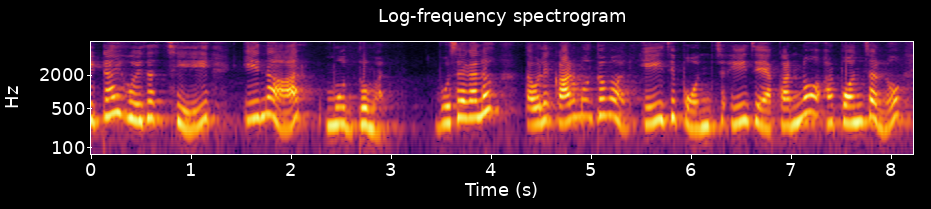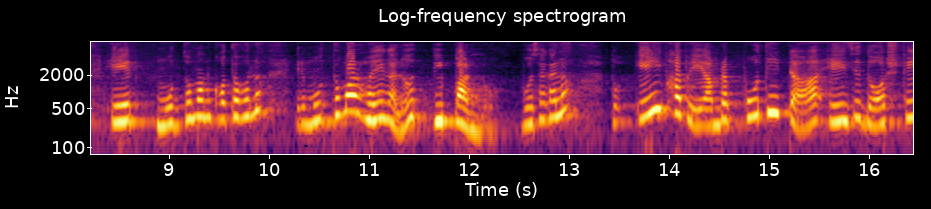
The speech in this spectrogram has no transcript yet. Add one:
এটাই হয়ে যাচ্ছে এনার মধ্যমান। বোঝা গেল? তাহলে কার মধ্যমান? এই যে পঞ্চ, এই যে একান্ন আর পঞ্চান্ন, এর মধ্যমান কত হলো? এর মধ্যমান হয়ে গেল তিপ্পান্ন। বোঝা গেল? তো এইভাবে আমরা প্রতিটা এই যে দশটি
